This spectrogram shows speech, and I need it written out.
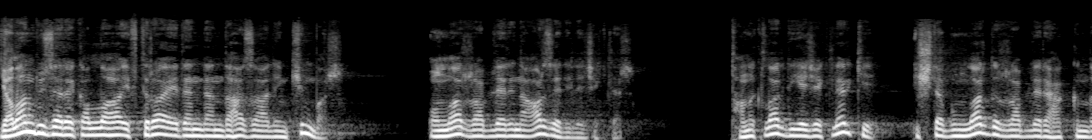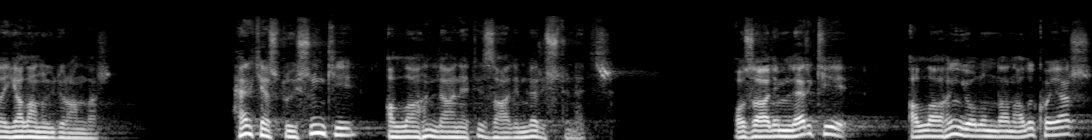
Yalan düzerek Allah'a iftira edenden daha zalim kim var? Onlar Rablerine arz edilecekler. Tanıklar diyecekler ki işte bunlardır Rableri hakkında yalan uyduranlar. Herkes duysun ki Allah'ın laneti zalimler üstünedir. O zalimler ki Allah'ın yolundan alıkoyar,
